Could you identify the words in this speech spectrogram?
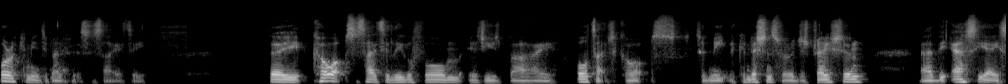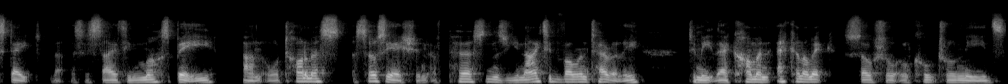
or a community benefit society. The co-op society legal form is used by all types of co-ops to meet the conditions for registration. Uh, the FCA state that the society must be an autonomous association of persons united voluntarily to meet their common economic, social and cultural needs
